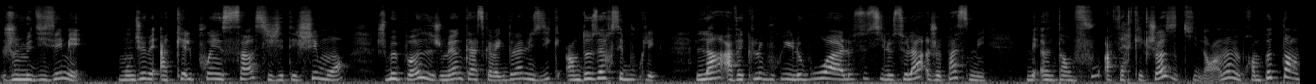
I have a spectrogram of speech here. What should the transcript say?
Je me disais, mais mon Dieu, mais à quel point ça, si j'étais chez moi, je me pose, je mets un casque avec de la musique, en deux heures c'est bouclé. Là, avec le bruit, le brouhaha, le ceci, le cela, je passe mais mais un temps fou à faire quelque chose qui normalement me prend peu de temps.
